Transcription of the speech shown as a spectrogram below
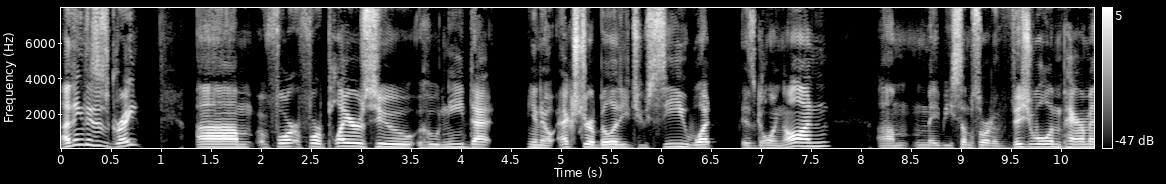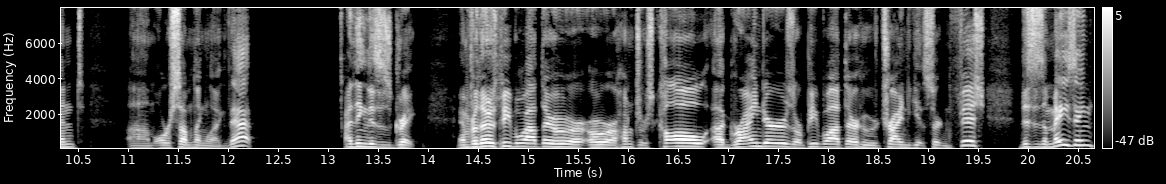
I think this is great um, for for players who who need that you know extra ability to see what is going on um, maybe some sort of visual impairment um, or something like that. I think this is great. And for those people out there who are, who are Hunter's Call uh, grinders or people out there who are trying to get certain fish, this is amazing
